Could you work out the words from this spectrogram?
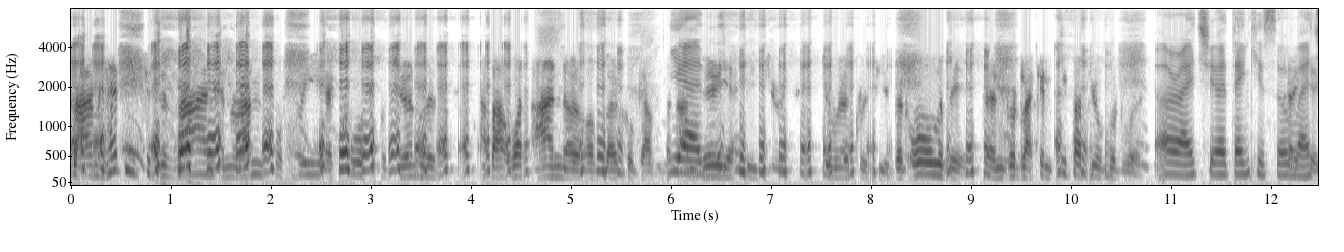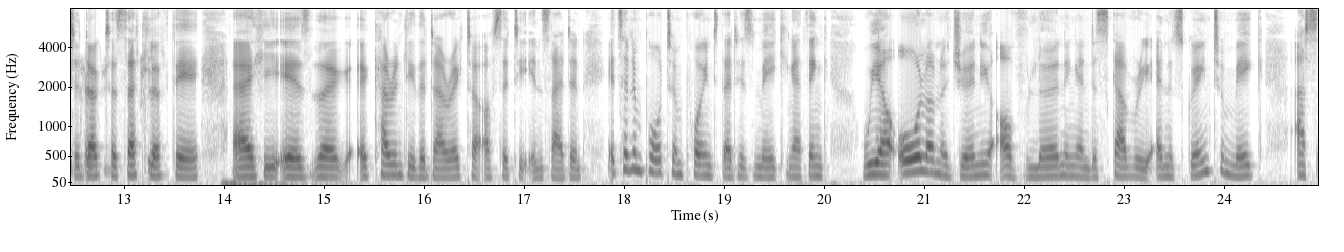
so I'm happy to design and run for free a course for journalists about what I know of local government. Yeah. I'm very happy to, to work with you. But all the best and good luck, and keep up your good work. All right, sure. Thank you so Take much, care, Dr. Sutcliffe. There, uh, he is the uh, currently the director of City Insight that. And it's an important point that he's making. I think we are all on a journey of learning and discovery, and it's going to make us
